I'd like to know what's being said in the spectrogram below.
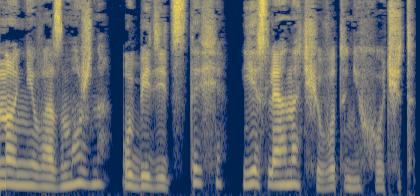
Но невозможно убедить Стефи, если она чего-то не хочет.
